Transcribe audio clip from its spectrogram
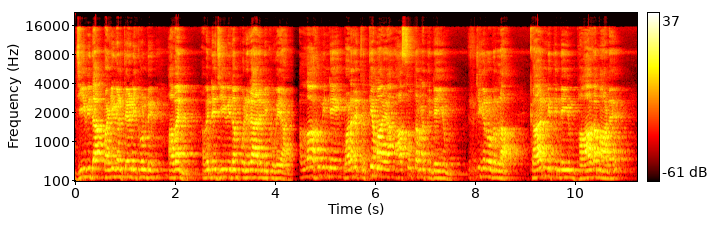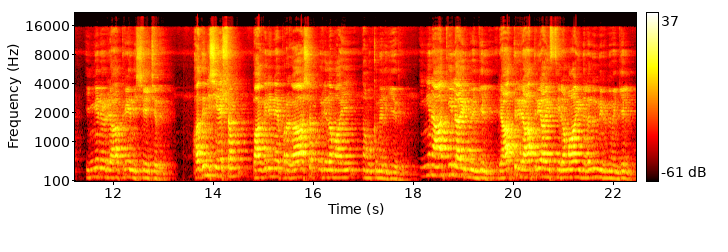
ജീവിത വഴികൾ തേടിക്കൊണ്ട് അവൻ അവന്റെ ജീവിതം പുനരാരംഭിക്കുകയാണ്. അള്ളാഹുവിന്റെ വളരെ കൃത്യമായ ആസൂത്രണത്തിന്റെയും സൃഷ്ടികളോടുള്ള കാരുണ്യത്തിന്റെയും ഭാഗമാണ് ഇങ്ങനെ ഒരു രാത്രിയെ നിശ്ചയിച്ചത്. അതിനുശേഷം പകലിനെ പ്രകാശപൂരിതമായി നമുക്ക് നൽകിയത്. ഇങ്ങനെ ആക്കിയില്ലായിരുന്നുവെങ്കിൽ രാത്രി രാത്രിയായി സ്ഥിരമായി നിലനിന്നിരുന്നുവെങ്കിൽ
